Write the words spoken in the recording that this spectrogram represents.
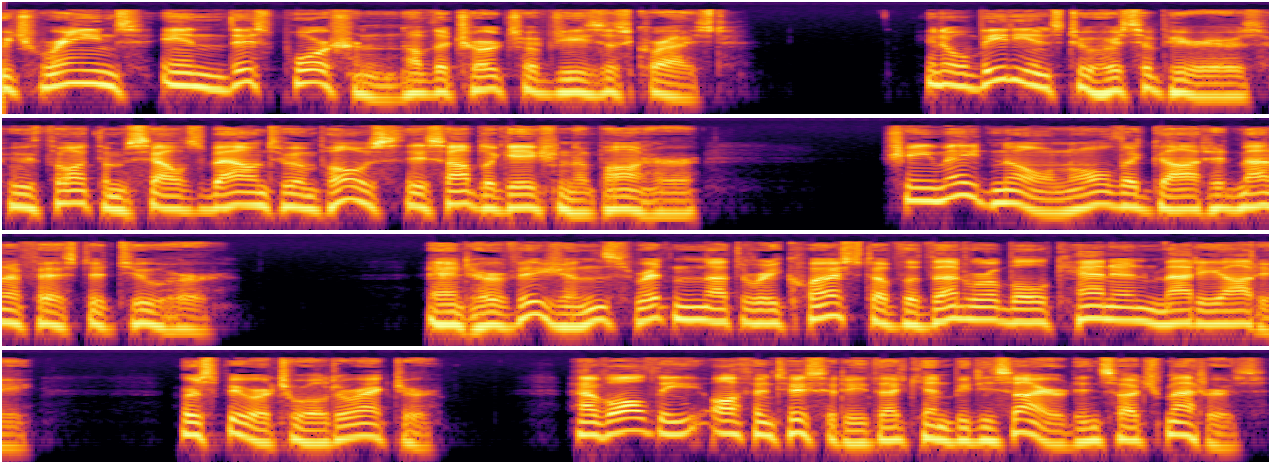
which reigns in this portion of the Church of Jesus Christ. In obedience to her superiors, who thought themselves bound to impose this obligation upon her, she made known all that God had manifested to her, and her visions, written at the request of the venerable Canon Mattiati, her spiritual director, have all the authenticity that can be desired in such matters.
